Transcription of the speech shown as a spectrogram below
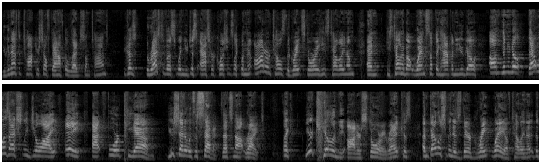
You're going to have to talk yourself down off the ledge sometimes because the rest of us, when you just ask her questions, like when the otter tells the great story he's telling them, and he's telling about when something happened, you go, um, no, no, no, that was actually July 8th at 4 p.m. You said it was the 7th. That's not right. Like, you're killing the otter story, right? Because embellishment is their great way of telling it. The,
